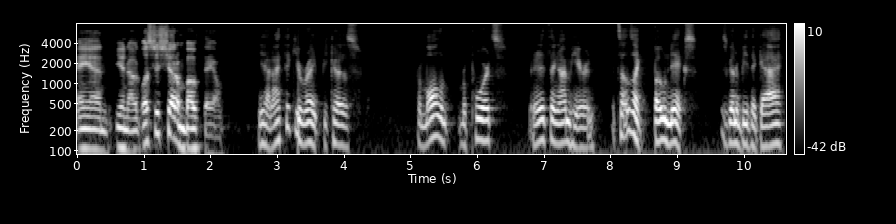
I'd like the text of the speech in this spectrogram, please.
and you know, let's just shut them both down. Yeah, and I think you're right because from all the reports and anything I'm hearing, it sounds like Bo Nix is going to be the guy.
